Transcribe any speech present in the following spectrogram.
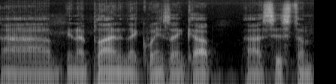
um, you know playing in that Queensland Cup uh, system,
